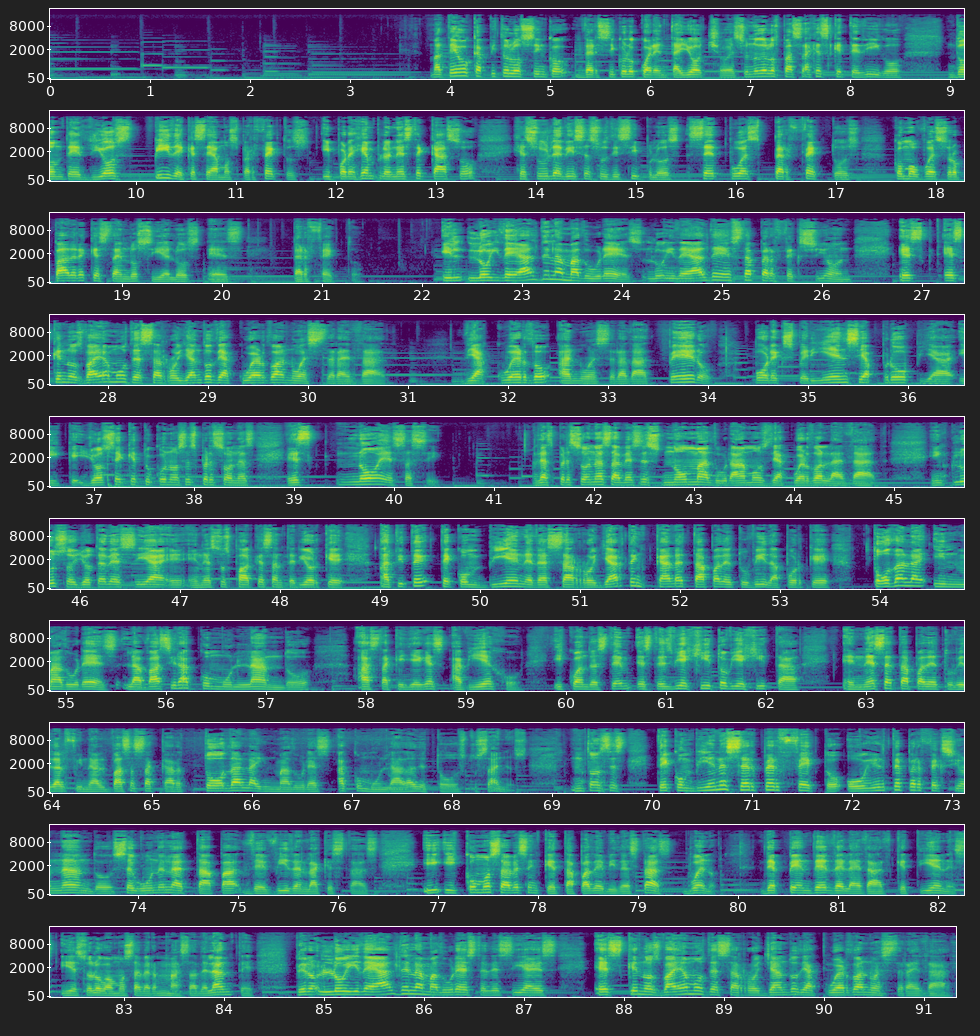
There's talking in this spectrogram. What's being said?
Mateo capítulo 5 versículo 48 es uno de los pasajes que te digo donde Dios pide que seamos perfectos. Y por ejemplo, en este caso, Jesús le dice a sus discípulos, sed pues perfectos como vuestro Padre que está en los cielos es perfecto. Y lo ideal de la madurez, lo ideal de esta perfección es, es que nos vayamos desarrollando de acuerdo a nuestra edad de acuerdo a nuestra edad. Pero por experiencia propia y que yo sé que tú conoces personas, es no es así. Las personas a veces no maduramos de acuerdo a la edad. Incluso yo te decía en, estos podcasts anterior que a ti te, te conviene desarrollarte en cada etapa de tu vida porque toda la inmadurez la vas a ir acumulando hasta que llegues a viejo. Y cuando estés viejito, viejita, en esa etapa de tu vida al final vas a sacar toda la inmadurez acumulada de todos tus años. Entonces, te conviene ser perfecto o irte perfeccionando según en la etapa de vida en la que estás. ¿Y, y cómo sabes en qué etapa de vida estás? Bueno, depende de la edad que tienes y eso lo vamos a ver más adelante. Pero lo ideal de la madurez, te decía, es, es que nos vayamos desarrollando de acuerdo a nuestra edad,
